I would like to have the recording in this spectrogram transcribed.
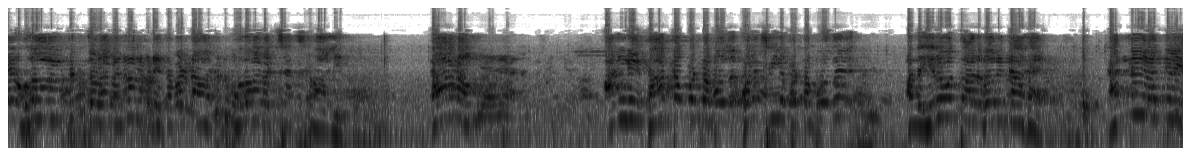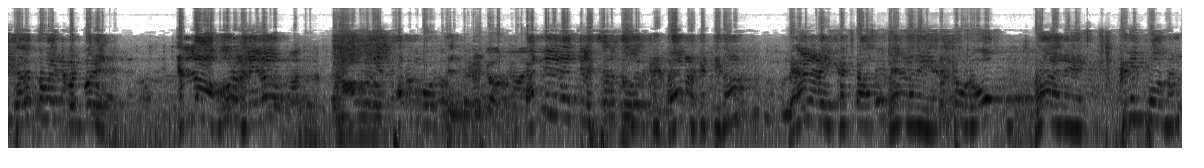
ஏன் உதாரணத்துக்கு சொல்ல வேண்டாம் நம்முடைய தமிழ்நாட்டுக்கு முதலமைச்சர் ஸ்டாலின். காரணம் அங்கே தாக்கப்பட்ட போது கொலை செய்யப்பட்ட போது அந்த இருபத்தி ஆறு பேருக்காக கண்ணீர் அஞ்சலி செலுத்த வேண்டும் என்பது எல்லா ஊர்களிலும் அவருடைய பணம் போட்டு கண்ணீர் அஞ்சலி செலுத்துவதற்கு பேனர் கட்டினால் பேனரை கட்டாது பேனரை எடுத்து விடுவோம் பேனரை கிழிப்போம் என்று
